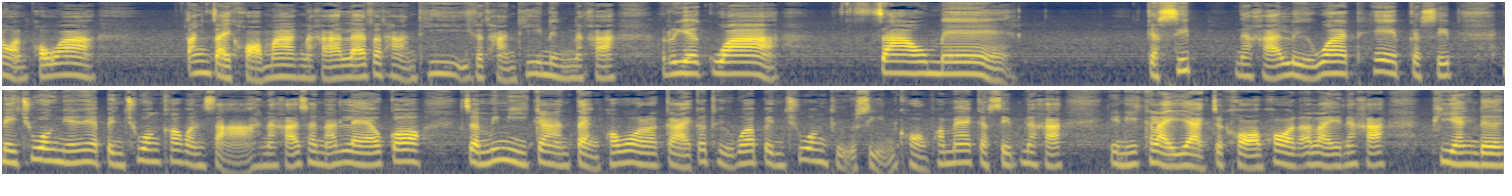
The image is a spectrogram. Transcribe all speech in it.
นอน เพราะว่า ตั้งใจขอมากนะคะ และสถานที่อีกสถานที่หนึ่งนะคะ เรียกว่าเจ้าแม่กระซิบนะคะหรือว่าเทพกระซิบในช่วงนี้เนี่ยเป็นช่วงเข้าพรรษานะคะ ฉะนั้นแล้วก็จะไม่มีการแต่งพระวรากายก็ถือว่าเป็นช่วงถือศีลของพระแม่กระซิบนะคะทีนี้ใครอยากจะขอพรอะไรนะคะ เพียงเดิน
